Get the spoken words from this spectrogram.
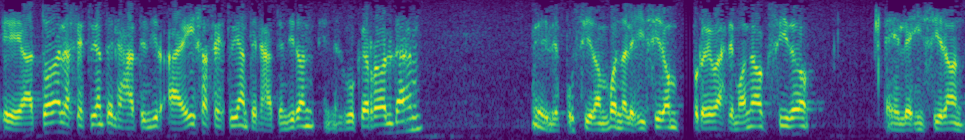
Eh, a todas las estudiantes las atendieron, a esas estudiantes las atendieron en el buque Roldán, eh, les pusieron, bueno, les hicieron pruebas de monóxido, eh, les hicieron,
